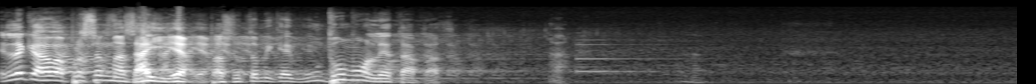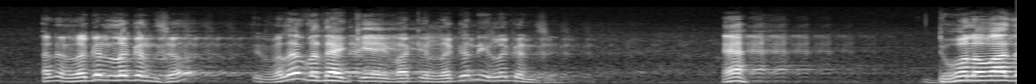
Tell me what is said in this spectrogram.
એટલે કે આવા પ્રસંગમાં જાય એમ. પાછું તમે કઈ ઊંધું ન લેતા પાછું. અને લગન લગન છે. ભલે બધા કે બાકી લગનની લગન છે. હે? ઢોલ અવાજ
